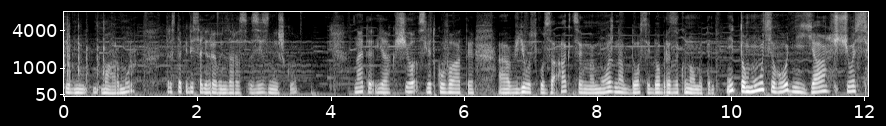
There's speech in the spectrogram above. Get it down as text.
під мармур. 350 гривень зараз зі знижкою. Знаєте, якщо слідкувати а, в'юзку за акціями, можна досить добре зекономити. І тому сьогодні я щось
